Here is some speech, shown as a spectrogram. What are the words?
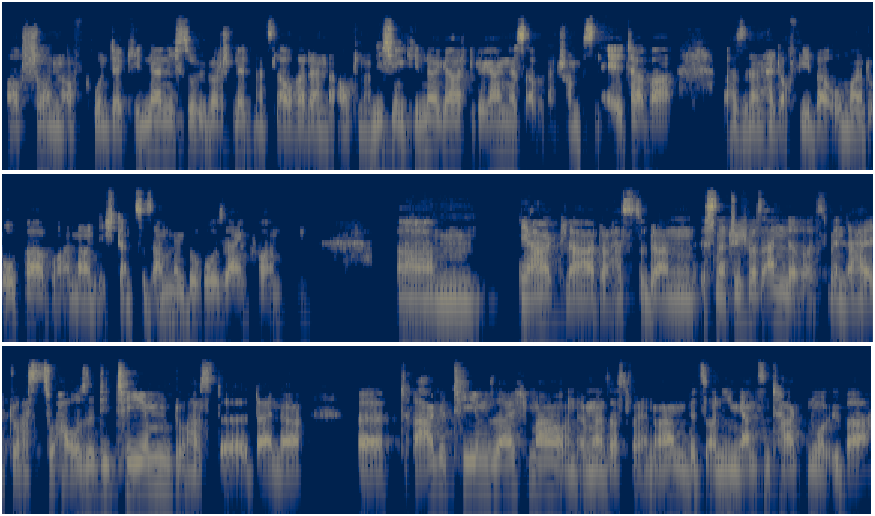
auch schon aufgrund der Kinder nicht so überschnitten, als Laura dann auch noch nicht in den Kindergarten gegangen ist, aber dann schon ein bisschen älter war, war sie dann halt auch viel bei Oma und Opa, wo Anna und ich dann zusammen im Büro sein konnten. Ähm, ja, klar, da hast du dann, ist natürlich was anderes, wenn du halt, du hast zu Hause die Themen, du hast äh, deine äh, Tragethemen, sag ich mal, und irgendwann sagst du, na, willst auch nicht den ganzen Tag nur über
